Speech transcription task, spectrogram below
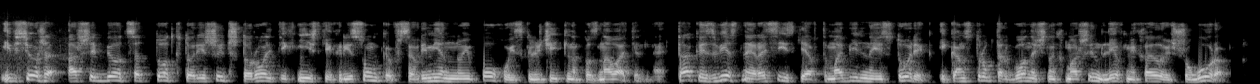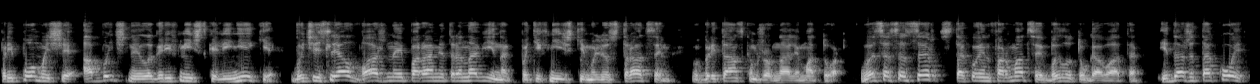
И все же ошибется тот, кто решит, что роль технических рисунков в современную эпоху исключительно познавательная. Так известный российский автомобильный историк и конструктор гоночных машин Лев Михайлович Шугуров при помощи обычной логарифмической линейки вычислял важные параметры новинок по техническим иллюстрациям в британском журнале «Мотор». В СССР с такой информацией было туговато. И даже такой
